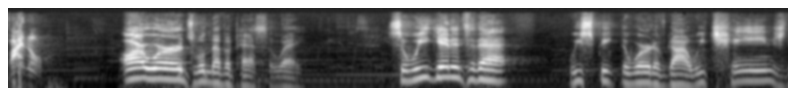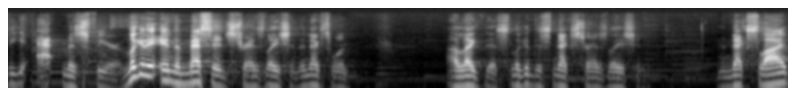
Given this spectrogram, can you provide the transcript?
final. Our words will never pass away. So we get into that. We speak the word of God. We change the atmosphere. Look at it in the message translation, the next one. I like this. Look at this next translation. The next slide.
